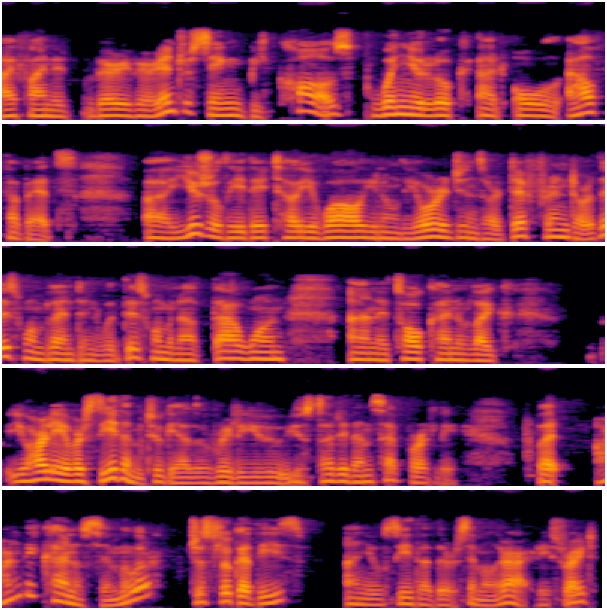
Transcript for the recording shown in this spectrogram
I find it very, very interesting because when you look at all alphabets, uh, usually they tell you, well, you know, the origins are different, or this one blended with this one, but not that one, and it's all kind of like you hardly ever see them together. Really, you you study them separately, but aren't they kind of similar? Just look at these, and you'll see that there are similarities, right?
